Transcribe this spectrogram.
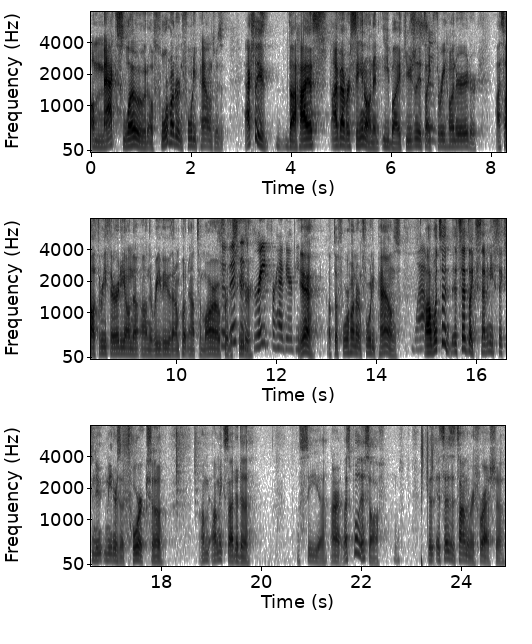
a max load of 440 pounds was actually the highest I've ever seen on an e-bike. Usually it's like 300 or I saw 330 on the on the review that I'm putting out tomorrow So for the scooter. So this is great for heavier people. Yeah, up to 440 pounds. Wow. Uh, what's it? It said like 76 newton meters of torque, so I'm, I'm excited to let's see. Uh, all right, let's pull this off. It says it's time to refresh. So.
